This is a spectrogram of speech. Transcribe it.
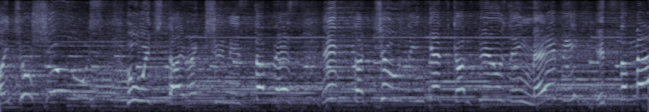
point your shoes. Which direction is the best? If the choosing gets confusing, maybe it's the man.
